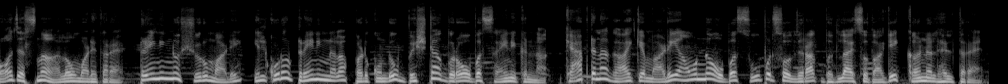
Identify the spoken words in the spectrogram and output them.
ರಾಜರ್ಸ್ನ ಅಲೋ ಮಾಡಿದ್ದಾರೆ. ಟ್ರೈನಿಂಗ್ ನು ಶುರು ಮಾಡಿ ಇಲ್ಲಿ ಕೊಡೋ ಟ್ರೈನಿಂಗ್ ನೆಲ್ಲ ಪಡ್ಕೊಂಡು ಬೆಸ್ಟ್ ಆಗಿ ಬರೋ ಒಬ್ಬ ಸೈನಿಕನ್ನ ಕ್ಯಾಪ್ಟನ್ ಆಗಿ ಆಯ್ಕೆ ಮಾಡಿ ಅವನ್ನ ಒಬ್ಬ ಸೂಪರ್ ಸೋಲ್ಜರ್ ಆಗಿ ಬದಲಾಯಿಸೋದಾಗಿ ಕರ್ನಲ್ ಹೇಳ್ತಾರೆ.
